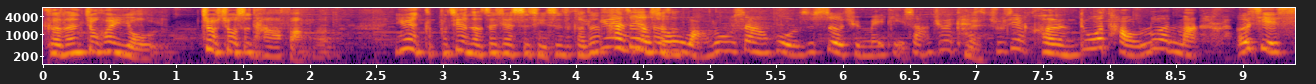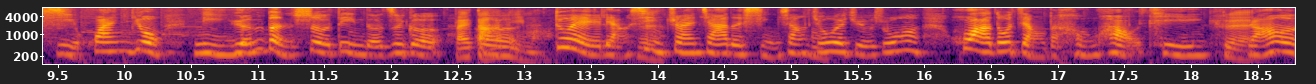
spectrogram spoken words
可能就会有就就是塌房了。因为不见得这件事情是可能因为看这个时候网络上或者是社群媒体上就会开始出现很多讨论嘛，而且喜欢用你原本设定的这个来打呃你嘛。对两性专家的形象，就会觉得说嗯话都讲得很好听，对然后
